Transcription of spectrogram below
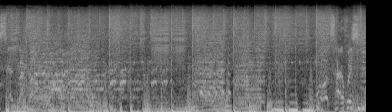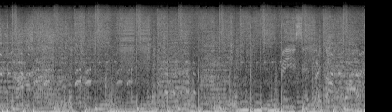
现在更坏，我才会醒来。比现在更坏。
